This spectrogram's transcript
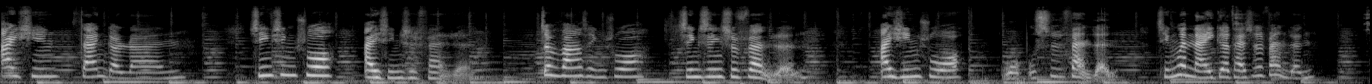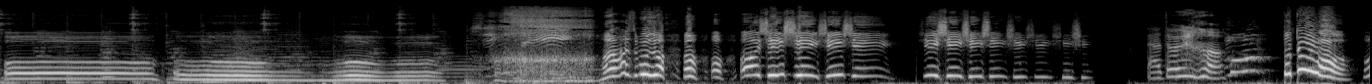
爱心三个人。星星说爱心是犯人，正方形说星星是犯人，爱心说我不是犯人。请问哪一个才是犯人？哦哦哦哦！啊，什么什么？哦哦哦！星星星星星星星星星星星星，答对了，答对了！哦，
